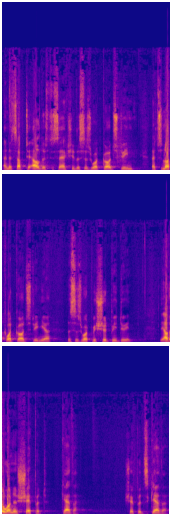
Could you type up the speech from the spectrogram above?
And it's up to elders to say, actually, this is what God's doing. That's not what God's doing here. This is what we should be doing. The other one is shepherd, gather. Shepherds gather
